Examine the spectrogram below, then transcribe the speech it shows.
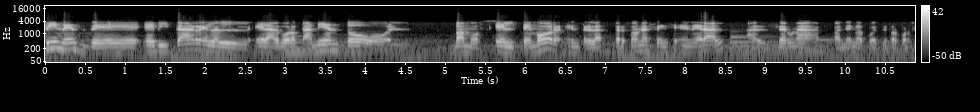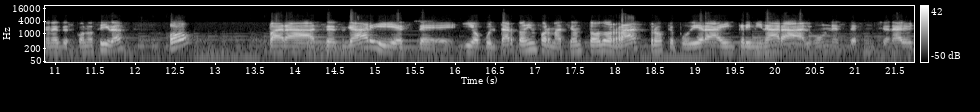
fines de evitar el, el alborotamiento o el, vamos, el temor entre las personas en general, al ser una pandemia pues de proporciones desconocidas, o para sesgar y este y ocultar toda información, todo rastro que pudiera incriminar a algún este funcionario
